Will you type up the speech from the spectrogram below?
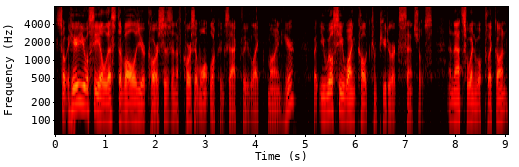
So here you will see a list of all your courses, and of course it won't look exactly like mine here, but you will see one called Computer Essentials, and that's the one we'll click on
